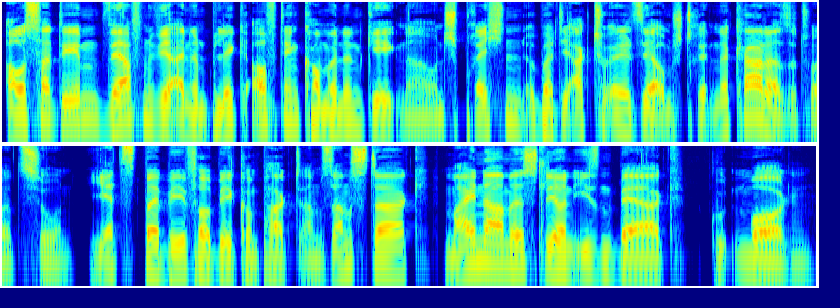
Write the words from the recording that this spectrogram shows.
Außerdem werfen wir einen Blick auf den kommenden Gegner und sprechen über die aktuell sehr umstrittene Kadersituation. Jetzt bei BVB Kompakt am Samstag. Mein Name ist Leon Isenberg. Guten Morgen.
